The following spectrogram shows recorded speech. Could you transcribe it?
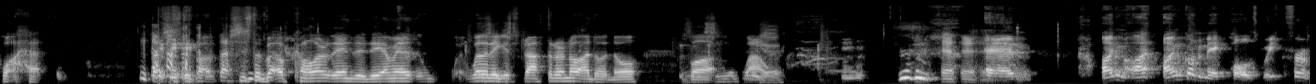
What a hit! That's just, a bit of, that's just a bit of colour at the end of the day. I mean, whether he gets drafted or not, I don't know. But wow, Yeah. Um, I'm I, I'm going to make Paul's week for him.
